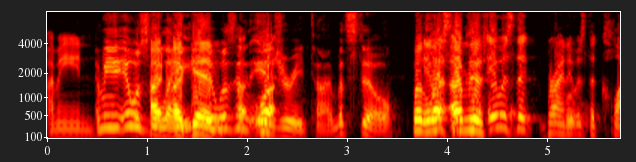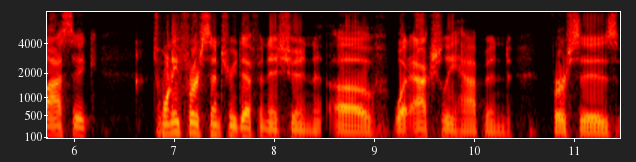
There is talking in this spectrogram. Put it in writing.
I mean, I mean, it was I- again, it was uh, an well- injury time, but still. But it was, the, I'm just, it was the Brian. It was the classic 21st century definition of what actually happened versus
